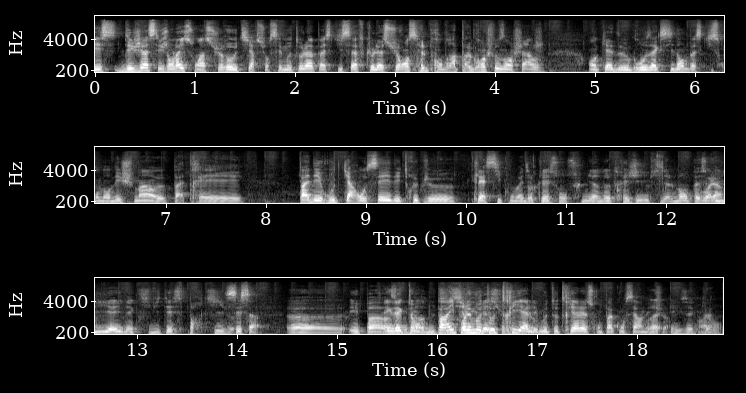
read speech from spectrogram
Et déjà, ces gens-là, ils sont assurés au tir sur ces motos-là parce qu'ils savent que l'assurance, elle prendra pas grand-chose en charge en cas de gros accident parce qu'ils seront dans des chemins euh, pas très, pas des routes carrossées, des trucs euh, classiques, on va dire. Donc là, ils sont soumis à notre régime finalement parce Voilà. qu'il y a une activité sportive C'est ça. euh, et pas. Exactement. Pareil pour les motos de trial. Les motos de trial, elles seront pas concernées. Ouais, tu vois. exactement.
